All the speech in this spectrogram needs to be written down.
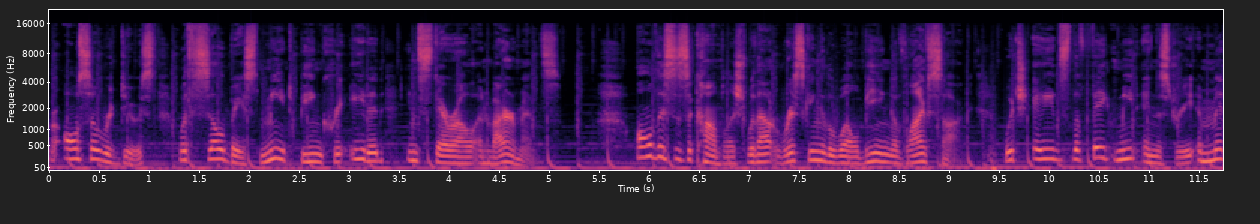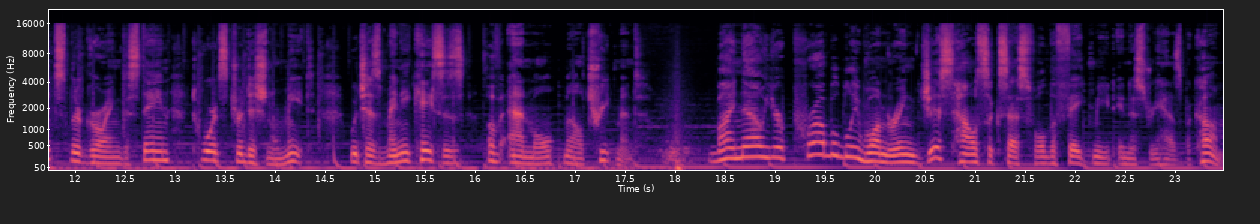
are also reduced, with cell based meat being created in sterile environments. All this is accomplished without risking the well being of livestock, which aids the fake meat industry amidst their growing disdain towards traditional meat, which has many cases of animal maltreatment. By now, you're probably wondering just how successful the fake meat industry has become.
